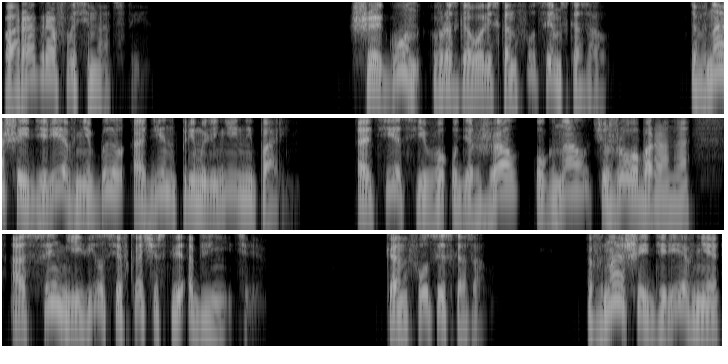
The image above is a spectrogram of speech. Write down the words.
Параграф 18. Шегун в разговоре с Конфуцием сказал, в нашей деревне был один прямолинейный парень. Отец его удержал, угнал чужого барана, а сын явился в качестве обвинителя. Конфуций сказал, «В нашей деревне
